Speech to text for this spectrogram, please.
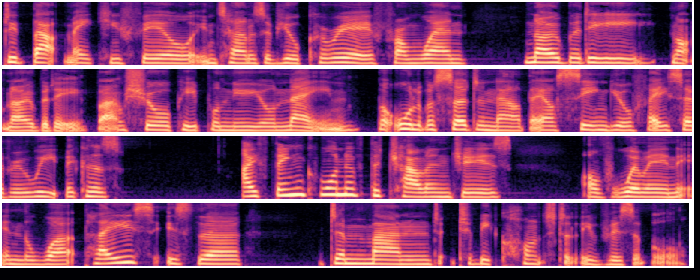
did that make you feel in terms of your career from when nobody, not nobody, but I'm sure people knew your name, but all of a sudden now they are seeing your face every week? Because I think one of the challenges of women in the workplace is the demand to be constantly visible.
